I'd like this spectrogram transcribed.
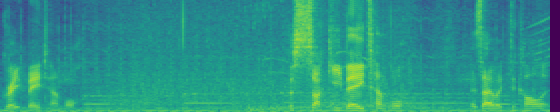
Great Bay Temple. The Sucky Bay Temple, as I like to call it.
